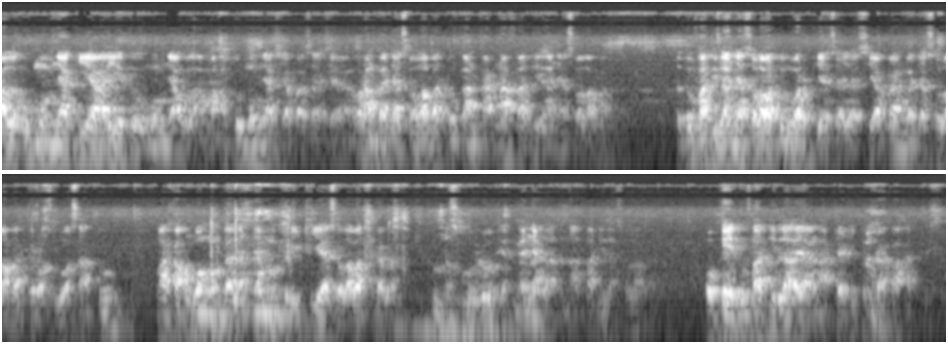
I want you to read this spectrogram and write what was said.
kalau umumnya kiai atau umumnya ulama atau umumnya siapa saja. Orang baca sholawat itu kan karena fadilahnya sholawat. Tentu fadilahnya sholawat itu luar biasa ya. Siapa yang baca sholawat ke Rasulullah satu maka Allah membalasnya memberi dia sholawat berapa? 10 ya. Banyak lah tentang fadilah sholawat. Oke itu fadilah yang ada di beberapa hadis.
